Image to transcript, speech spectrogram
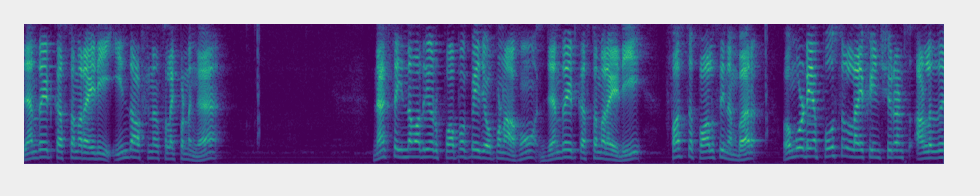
ஜென்ரேட் கஸ்டமர் ஐடி இந்த ஆப்ஷனை செலக்ட் பண்ணுங்கள் நெக்ஸ்ட் இந்த மாதிரி ஒரு பாப்பப் பேஜ் ஓப்பன் ஆகும். Generate customer ID first policy number உங்களுடைய போஸ்டல் லைஃப் இன்சூரன்ஸ் அல்லது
